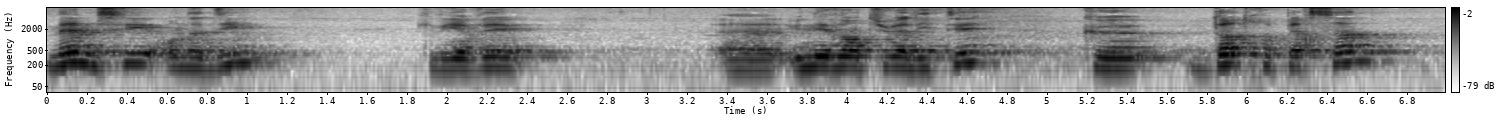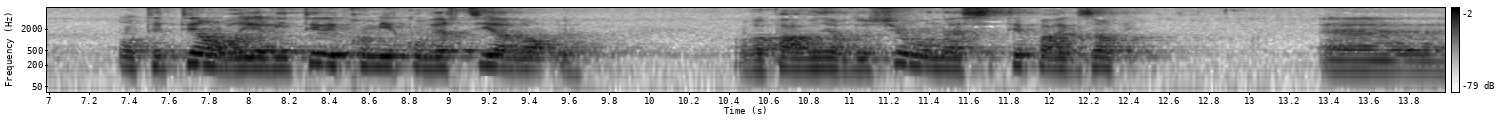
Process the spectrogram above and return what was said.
Même si on a dit qu'il y avait euh, une éventualité que d'autres personnes ont été en réalité les premiers convertis avant eux. On va pas revenir dessus, on a cité par exemple euh,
